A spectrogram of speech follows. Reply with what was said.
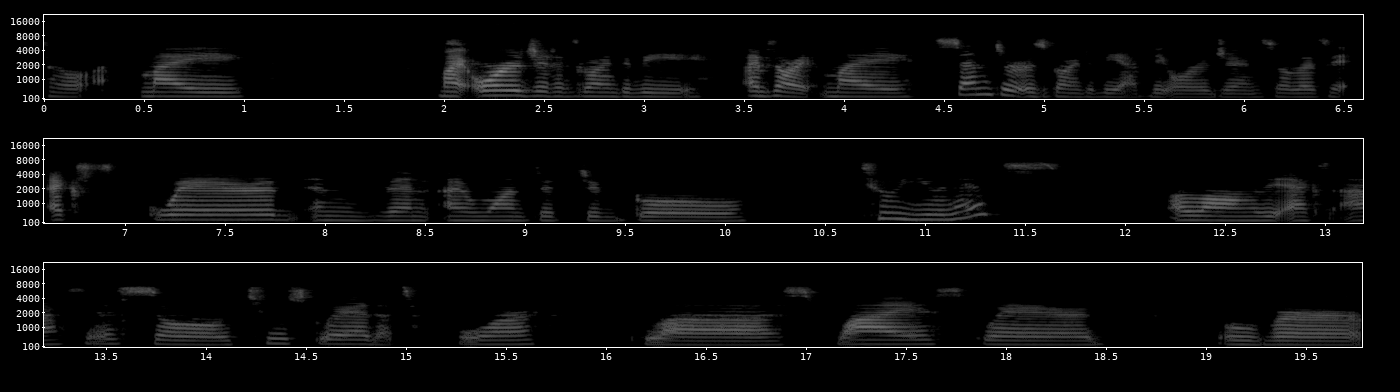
So my my origin is going to be, I'm sorry, my center is going to be at the origin. So let's say x squared, and then I want it to go 2 units along the x-axis. So 2 squared, that's 4, plus y squared over,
